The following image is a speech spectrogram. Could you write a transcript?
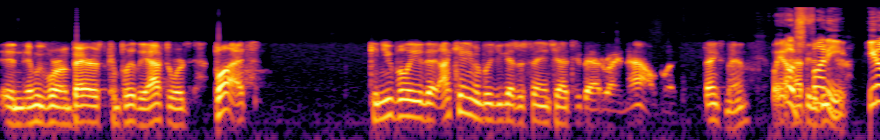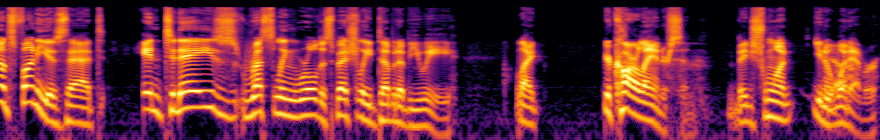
and, and we were embarrassed completely afterwards. But can you believe that? I can't even believe you guys are saying Chad Too Bad right now. But thanks, man. Well, you know, it's funny. You know, what's funny is that in today's wrestling world, especially WWE, like you're Karl Anderson. They just want, you know, yeah. whatever.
